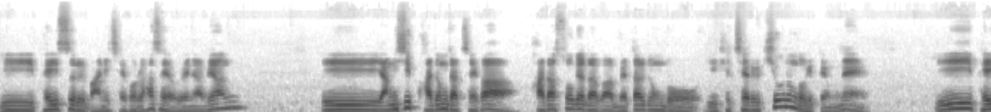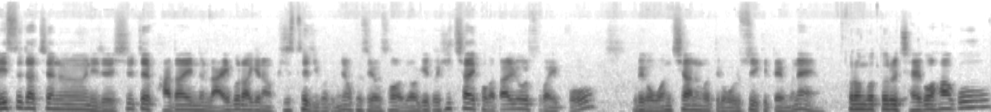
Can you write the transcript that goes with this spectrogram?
이 베이스를 많이 제거를 하세요. 왜냐하면 이 양식 과정 자체가 바닷속에다가 몇 달 정도 이 개체를 키우는 거기 때문에 이 베이스 자체는 이제 실제 바다에 있는 라이브락이랑 비슷해지거든요. 그래서 여기서 여기도 히치하이커가 딸려올 수가 있고 우리가 원치 않은 것들이 올 수 있기 때문에 그런 것들을 제거하고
